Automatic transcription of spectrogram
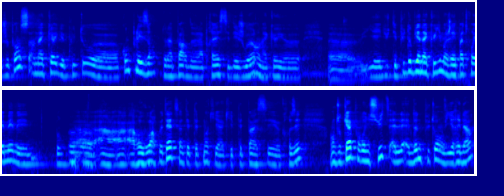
je pense, un accueil plutôt euh, complaisant de la part de la presse et des joueurs, un accueil, euh, il était plutôt bien accueilli. Moi, j'avais pas trop aimé, mais bon, à, revoir peut-être. C'était peut-être moi qui, qui est peut-être pas assez creusé. En tout cas, pour une suite, elle, donne plutôt envie. Reda?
